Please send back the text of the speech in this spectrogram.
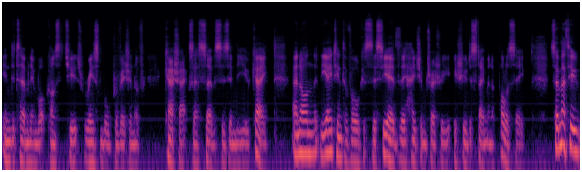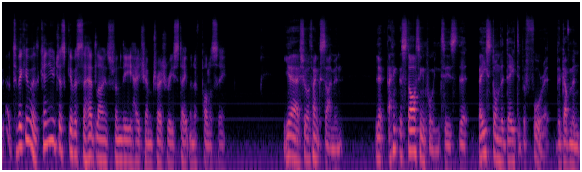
in determining what constitutes reasonable provision of cash access services in the UK. And on the 18th of August this year, the HM Treasury issued a statement of policy. So, Matthew, to begin with, can you just give us the headlines from the HM Treasury statement of policy? Yeah, sure. Thanks, Simon. Look, I think the starting point is that based on the data before it, the government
